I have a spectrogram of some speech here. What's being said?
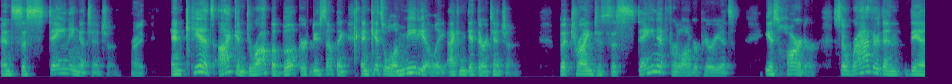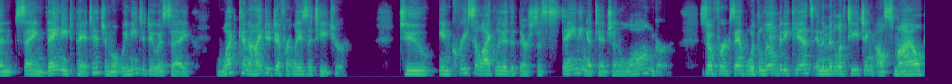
and sustaining attention. Right. And kids i can drop a book or do something and kids will immediately i can get their attention. But trying to sustain it for longer periods is harder. So rather than than saying they need to pay attention what we need to do is say what can i do differently as a teacher to increase the likelihood that they're sustaining attention longer? So mm-hmm. for example with the little bitty kids in the middle of teaching i'll smile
